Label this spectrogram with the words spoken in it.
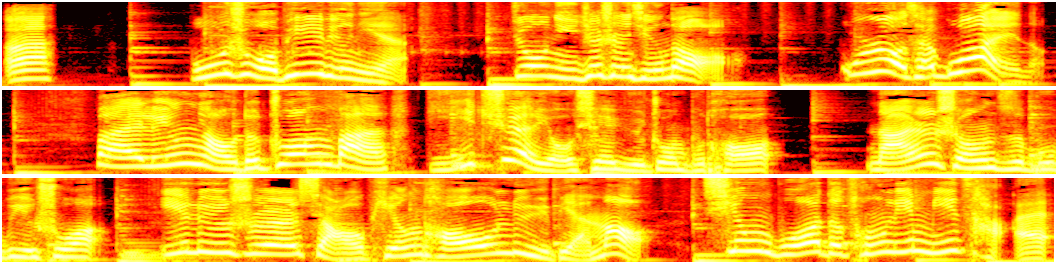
哎，不是我批评你，就你这身行头，不热才怪呢。百灵鸟的装扮的确有些与众不同，男生自不必说，一律是小平头、绿扁帽、轻薄的丛林迷彩，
